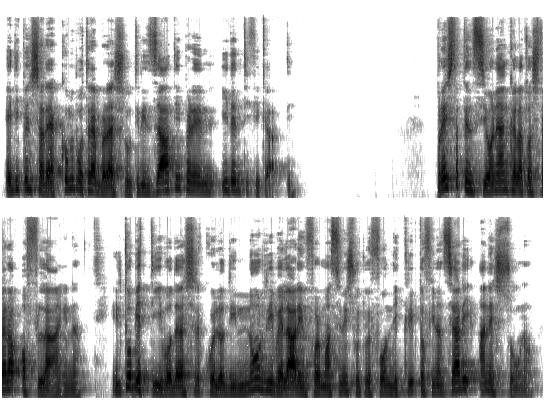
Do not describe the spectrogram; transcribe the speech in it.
e di pensare a come potrebbero essere utilizzati per identificarti. Presta attenzione anche alla tua sfera offline. Il tuo obiettivo deve essere quello di non rivelare informazioni sui tuoi fondi criptofinanziari a nessuno.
